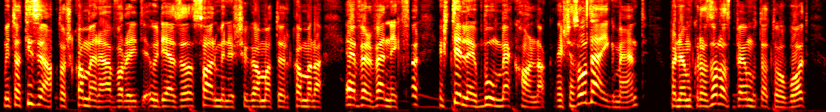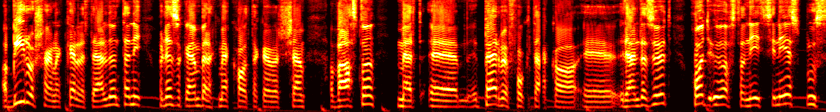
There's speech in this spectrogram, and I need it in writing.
mint a 16-os kamerával, így, ugye ez a szarminőségű amatőr kamera, ezzel vennék fel, és tényleg bum, meghalnak. És ez odáig ment, hogy amikor az olasz bemutató volt, a bíróságnak kellett eldönteni, hogy ezek a emberek meghaltak-e vagy sem a vászton, mert e, perbe fogták a e, rendezőt, hogy ő azt a négy színész plusz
